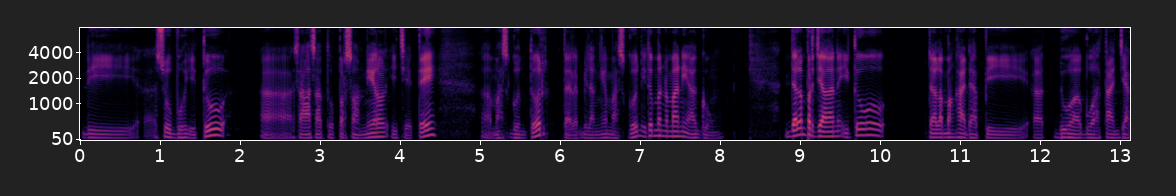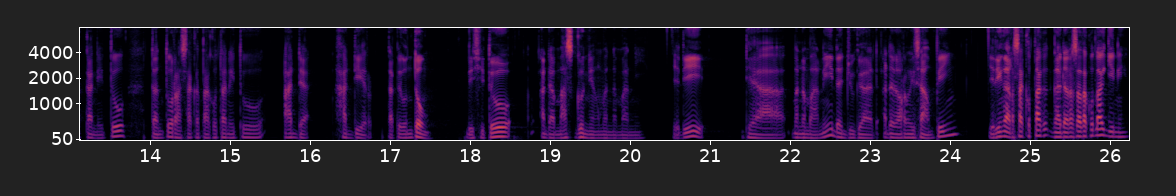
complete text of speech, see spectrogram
di eh, subuh itu uh, salah satu personil ICT Mas Guntur, kita bilangnya Mas Gun itu menemani Agung. Dalam perjalanan itu dalam menghadapi dua buah tanjakan itu tentu rasa ketakutan itu ada hadir. Tapi untung di situ ada Mas Gun yang menemani. Jadi dia menemani dan juga ada orang di samping. Jadi nggak rasa takut, nggak ada rasa takut lagi nih.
